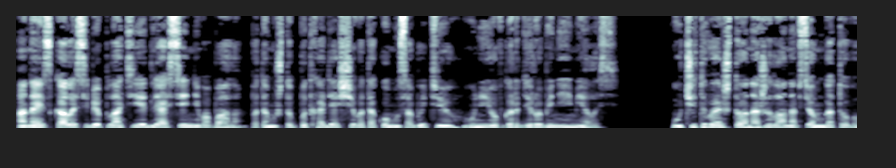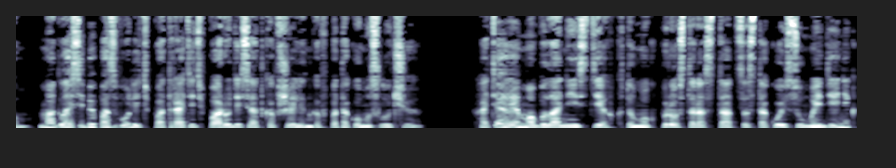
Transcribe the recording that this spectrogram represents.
Она искала себе платье для осеннего бала, потому что подходящего такому событию у нее в гардеробе не имелось. Учитывая, что она жила на всем готовом, могла себе позволить потратить пару десятков шиллингов по такому случаю. Хотя Эмма была не из тех, кто мог просто расстаться с такой суммой денег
